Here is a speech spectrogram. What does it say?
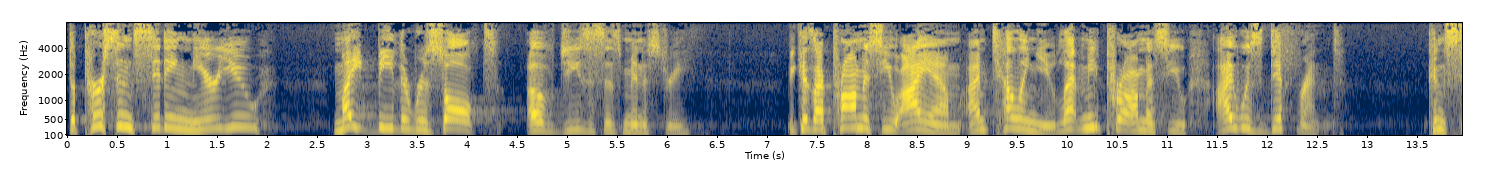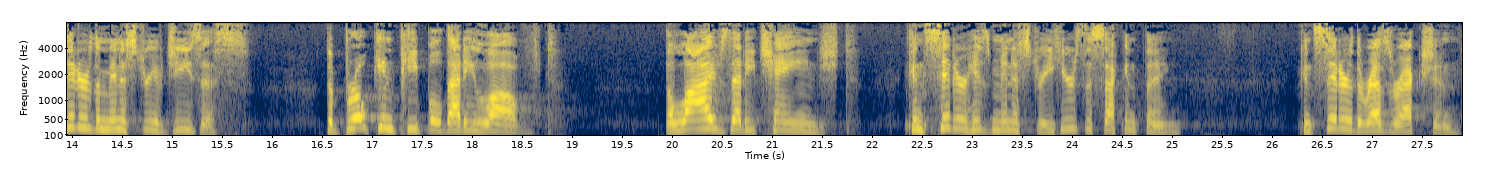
The person sitting near you might be the result of Jesus' ministry. Because I promise you I am. I'm telling you, let me promise you, I was different. Consider the ministry of Jesus. The broken people that he loved. The lives that he changed. Consider his ministry. Here's the second thing. Consider the resurrection.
